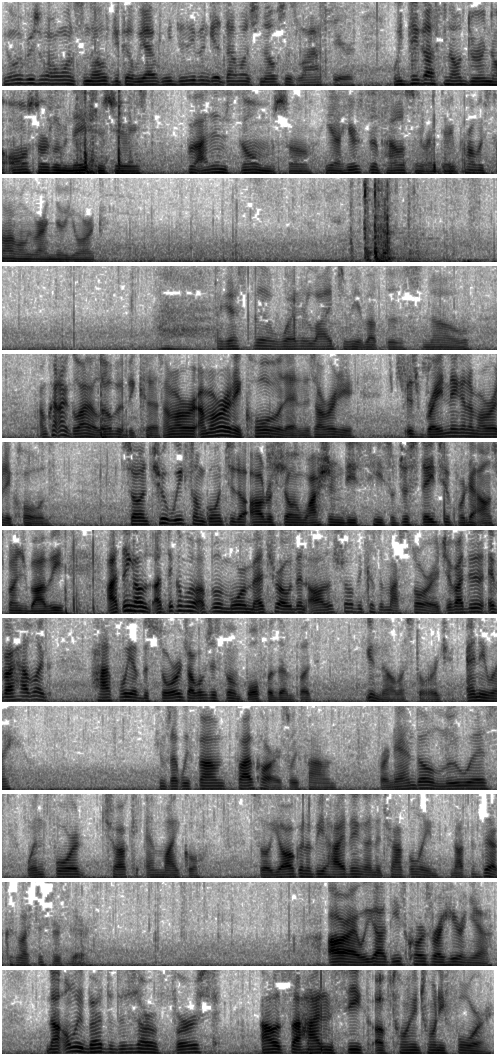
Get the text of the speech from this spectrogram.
The only reason why I want snow is because we have we didn't even get that much snow since last year. We did got snow during the All Stars Elimination Series, but I didn't film, so yeah, here's the Palisade right there. You probably saw it when we were in New York. I guess the weather lied to me about the snow. I'm kind of glad a little bit because I'm already, I'm already cold and it's already it's raining and I'm already cold. So in two weeks I'm going to the auto show in Washington D.C. So just stay tuned for that on SpongeBobby. I think I'll, I think I'm gonna upload more Metro than auto show because of my storage. If I didn't, if I had like halfway of the storage, I would just film both of them. But you know my storage. Anyway, seems like we found five cars. We found Fernando, Lewis, Winford, Chuck, and Michael. So y'all gonna be hiding on the trampoline. Not the deck, because my sister's there. Alright, we got these cars right here, and yeah. Not only bad that, this is our first outside hide and seek of 2024.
